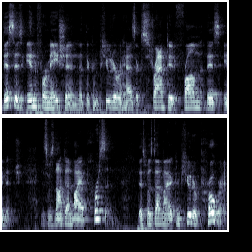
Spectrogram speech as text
this is information that the computer has extracted from this image. This was not done by a person. This was done by a computer program.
